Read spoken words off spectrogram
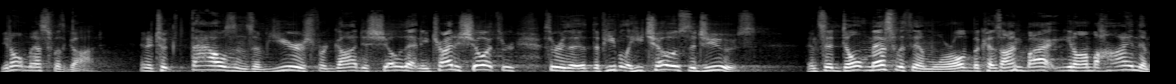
You don't mess with God. And it took thousands of years for God to show that. And he tried to show it through, through the, the people that he chose, the Jews. And said, Don't mess with them, world, because I'm by, you know, I'm behind them.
